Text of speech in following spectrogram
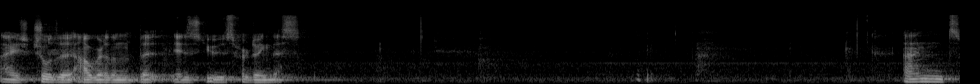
I show the algorithm that is used for doing this. Okay. And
